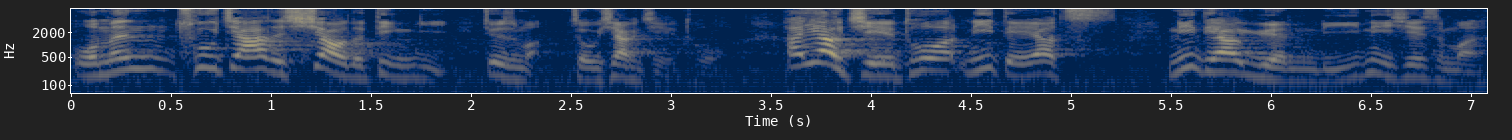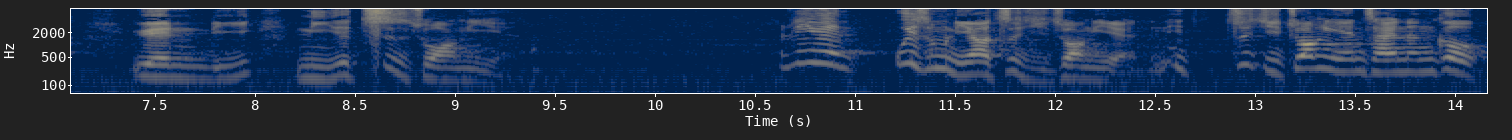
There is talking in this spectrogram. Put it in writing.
我们出家的孝的定义就是什么？走向解脱。他要解脱，你得要，你得要远离那些什么？远离你的自庄严。因为为什么你要自己庄严？你自己庄严才能够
